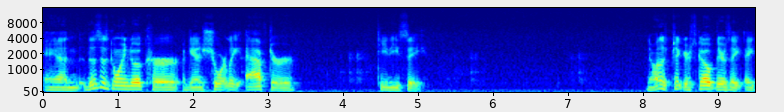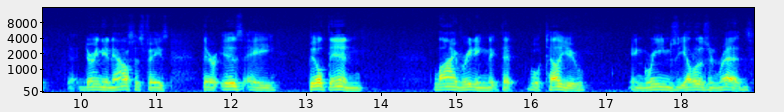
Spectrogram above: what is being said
And this is going to occur again shortly after TDC. Now on this particular scope, there's a, a during the analysis phase, there is a built-in live reading that, that will tell you in greens, yellows, and reds,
